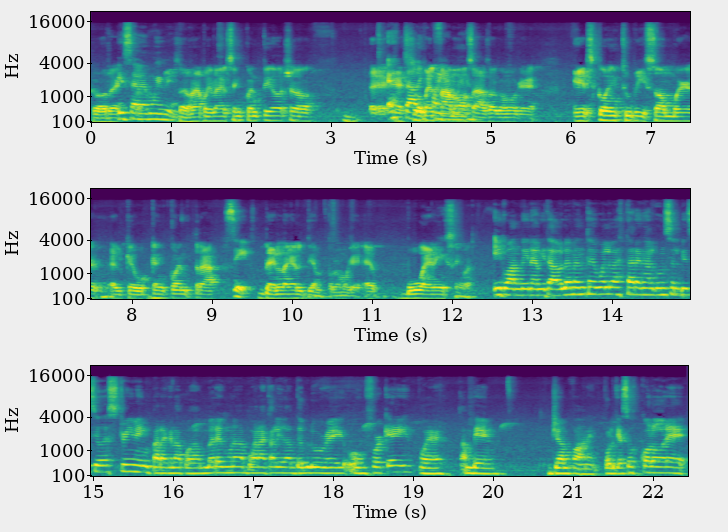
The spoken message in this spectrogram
correcto. Y se ve muy bien. So, es una película del 58, eh, es súper famosa, so, como que it's going to be somewhere, el que busca encuentra, Sí. denle en el tiempo, como que es buenísima. Y cuando inevitablemente vuelva a estar en algún servicio de streaming para que la puedan ver en una buena calidad de Blu-ray o un 4K, pues también jump on it. Porque esos colores,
